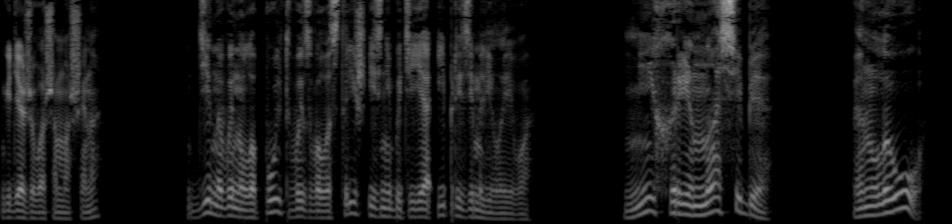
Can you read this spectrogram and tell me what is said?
где же ваша машина?» Дина вынула пульт, вызвала стриж из небытия и приземлила его. «Ни хрена себе! НЛО!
